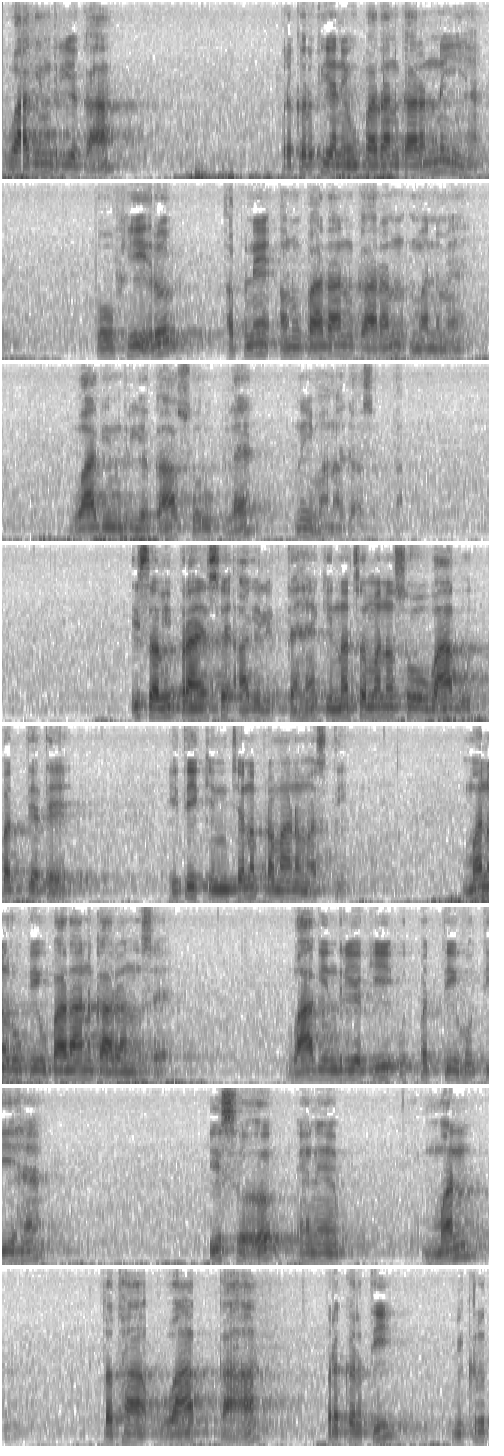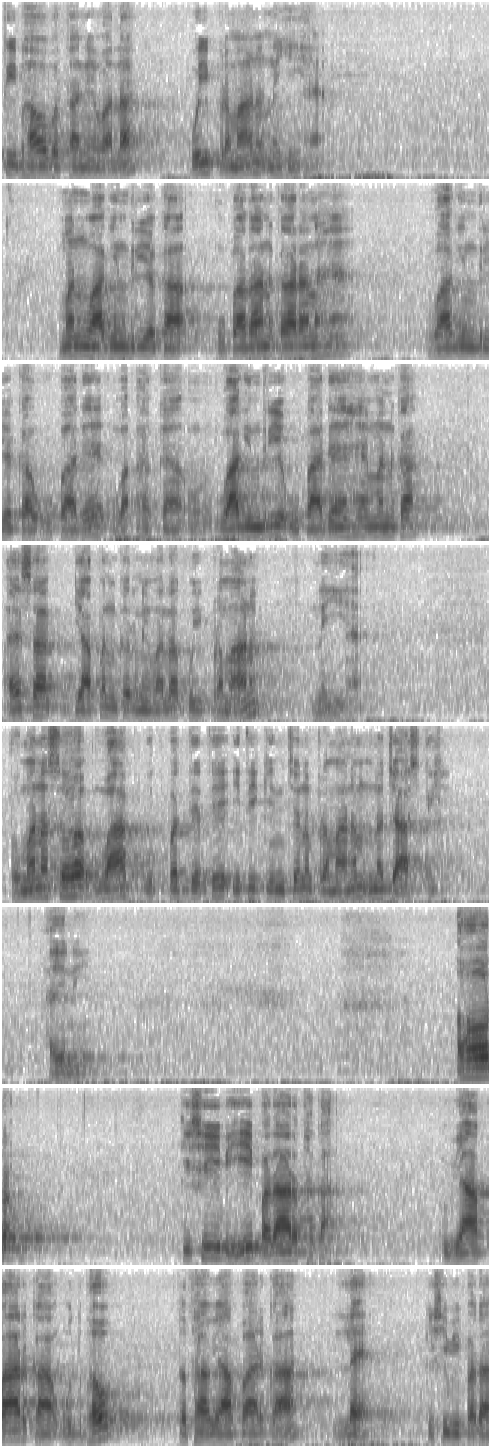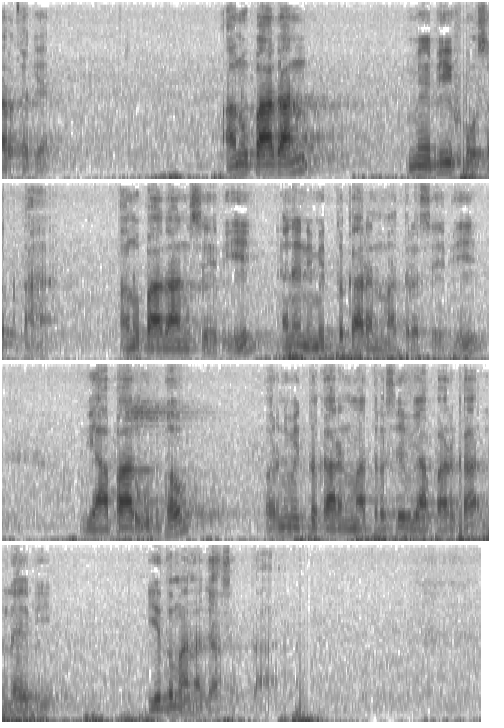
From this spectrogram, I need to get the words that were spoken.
वाग इंद्रिय का प्रकृति यानी उपादान कारण नहीं है। तो फिर अपने अनुपादान कारण मन में वाग इंद्रिय का स्वरूप लय नहीं माना जा सकता। इस अभिप्राय से आगे लिखते हैं कि न च मनसो वाग उत्पद्यते इति किंचन प्रमाणम अस्ति। मन रूपी उपादान कारण से वाग इंद्रिय की उत्पत्ति होती है। इस यानी मन तथा वाक का प्रकृति, विकृति भाव बताने वाला कोई प्रमाण नहीं है। मन वाग इंद्रिय का उपादान कारण है वाग इंद्रिय का उपादेय वाग इंद्रिय उपादेय है मन का, ऐसा ज्ञापन करने वाला कोई प्रमाण नहीं है। तो मनस वाक उत्पद्यते इति किंचन प्रमाणम न चास्ती। है नहीं? और किसी भी पदार्थ का, व्यापार का उद्भव तथा व्यापार का लय, किसी भी पदार्थ के अनुपादान में भी हो सकता है। अनुपादान से भी, यानी निमित्त कारण मात्र से भी व्यापार उद्भव और निमित्त कारण मात्र से व्यापार का लय भी, ये तो माना जा सकता है।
